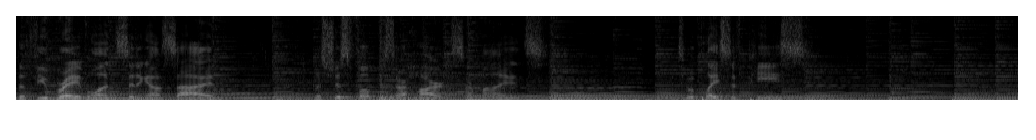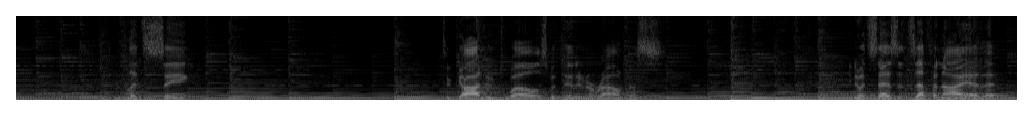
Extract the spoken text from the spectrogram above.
the few brave ones sitting outside, let's just focus our hearts, our minds into a place of peace. And let's sing to God who dwells within and around us. You know, it says in Zephaniah that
